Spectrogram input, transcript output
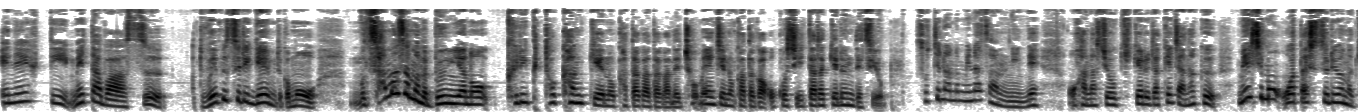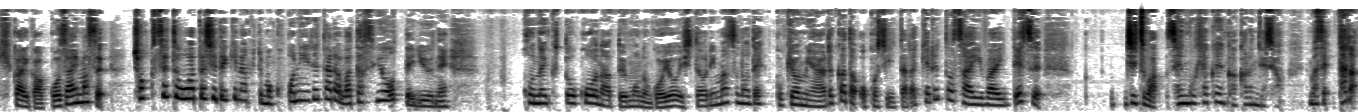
NFT、メタバース、あと Web3 ゲームとかもう、もう様々な分野のクリプト関係の方々がね、著名人の方がお越しいただけるんですよ。そちらの皆さんにね、お話を聞けるだけじゃなく、名刺もお渡しするような機会がございます。直接お渡しできなくても、ここに入れたら渡すよっていうね、コネクトコーナーというものをご用意しておりますので、ご興味ある方お越しいただけると幸いです。実は1500円かかるんですよ。すいません。ただ、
